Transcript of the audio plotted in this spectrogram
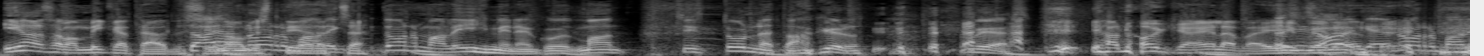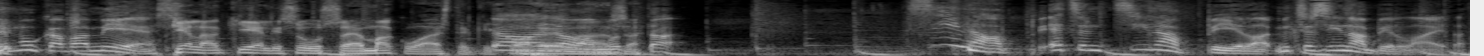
Ihan sama mikä täyte on siinä ihan olisi, normaali, tiedätkö? normaali ihminen, kun mä oon, siis tunnetaan kyllä myös. Ihan oikea elävä siis ihminen. oikein normaali, mukava mies. Kellä on kieli suussa ja makuaistikin Joo, joo, mutta sinappi, et sä nyt sinappia laita. Miksi sä sinapin laitat?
